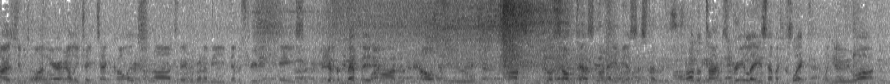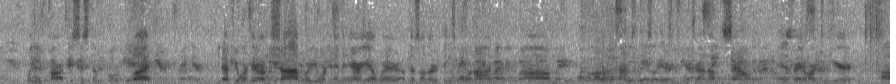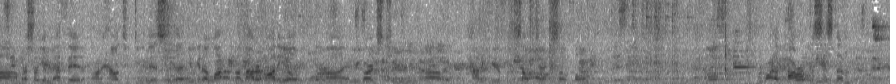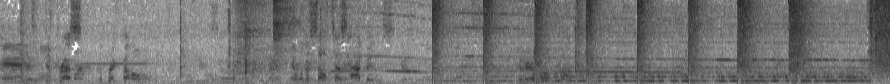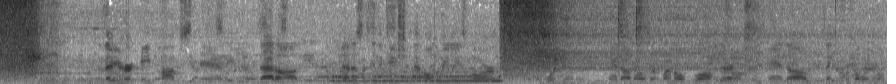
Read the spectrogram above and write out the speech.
Hi, it's James Banh here at LA Trade Tech College. Uh, today we're going to be demonstrating a different method on how to uh, do a self-test on an ABS system. A lot of the times relays have a click when you uh, when you power up the system, but you know if you're working around the shop or you're working in an area where there's other things going on, um, a lot of the times the diesel engines will drown out the sound, and it's very hard to hear. Uh, I'm going to show you a method on how to do this so that you get a, lot, a louder audio uh, in regards to um, how to hear from self-check. So follow me. We're going to power up the system and depress the brake pedal. And when the self-test happens, you'll hear a loud pop. And there you heard eight pops, and that uh, that is an indication that all the relays are working. And uh, that was our final off there. And um, thank you for following along.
